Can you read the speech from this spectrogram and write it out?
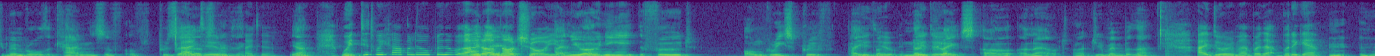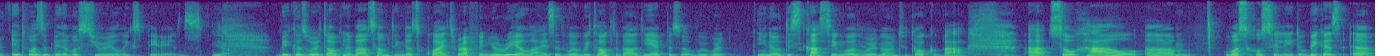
do you remember all the cans of, of preserves do. and everything? I do. Yeah, We did we have a little bit of. I We don't, I'm not sure. Yeah. And you only eat the food on greaseproof paper. You do, No you do. plates are allowed. Right? Do you remember that? I do remember that, but again, it was a bit of a surreal experience Yeah. because we're talking about something that's quite rough, and you realize it. When we talked about the episode, we were, you know, discussing what Yeah. we're going to talk about. Uh, so how um, was Joselito? Because uh,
